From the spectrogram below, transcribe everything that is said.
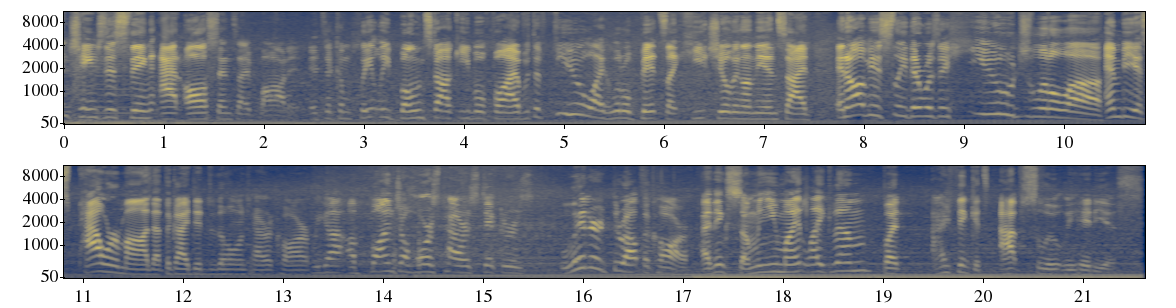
Haven't changed this thing at all since I bought it. It's a completely bone stock Evo 5 with a few like little bits like heat shielding on the inside. And obviously there was a huge little uh, envious power mod that the guy did to the whole entire car. We got a bunch of horsepower stickers littered throughout the car. I think some of you might like them, but I think it's absolutely hideous.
